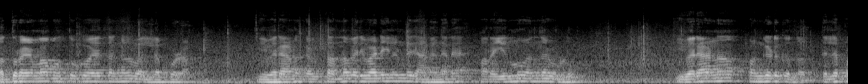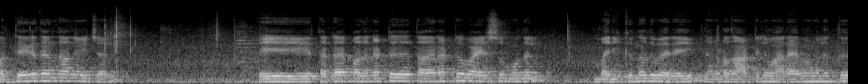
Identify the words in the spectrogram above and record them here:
അബ്ദുറഹ്മ മുത്തുക്കോയത്തങ്ങൾ വല്ലപ്പുഴ. ഇവരാണ് തന്ന പരിപാടിയിലുണ്ട്. ഞാനങ്ങനെ പറയുന്നു എന്നേ ഉള്ളൂ. ഇവരാണ് പങ്കെടുക്കുന്നത്. ഇതിലെ പ്രത്യേകത എന്താണെന്ന് ചോദിച്ചാൽ ഈ തന്റെ പതിനെട്ട് പതിനെട്ട് വയസ്സ് മുതൽ മരിക്കുന്നത് വരെയും ഞങ്ങളുടെ നാട്ടിൽ മാരായമംഗലത്ത്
